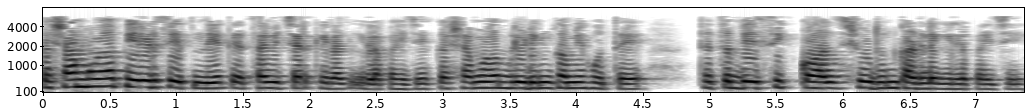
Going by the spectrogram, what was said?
कशामुळे पिरियड्स येत नाही त्याचा विचार केला गेला पाहिजे. कशामुळे ब्लिडिंग कमी होते त्याचं बेसिक कॉज शोधून काढलं गेलं पाहिजे.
